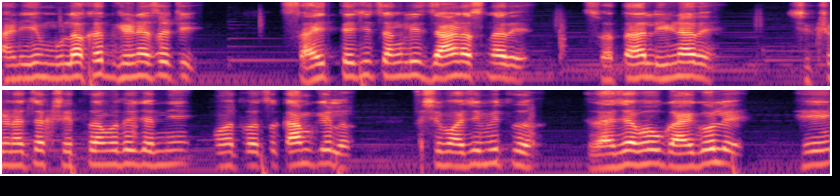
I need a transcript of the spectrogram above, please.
आणि ही मुलाखत घेण्यासाठी साहित्याची चांगली जाण असणारे स्वतः लिहिणारे शिक्षणाच्या क्षेत्रामध्ये ज्यांनी महत्त्वाचं काम केलं असे माझे मित्र राजाभाऊ गायगोले हे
